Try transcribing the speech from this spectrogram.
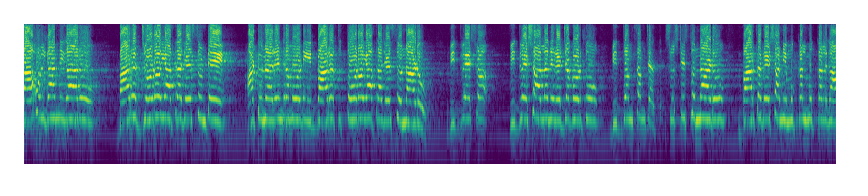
రాహుల్ గాంధీ గారు భారత్ జోడో యాత్ర చేస్తుంటే అటు నరేంద్ర మోడీ భారత్ తోడో యాత్ర చేస్తున్నాడు. విద్వేష విద్వేషాలను రెచ్చగొడుతూ విధ్వంసం సృష్టిస్తున్నాడు. భారతదేశాన్ని ముక్కలు ముక్కలుగా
